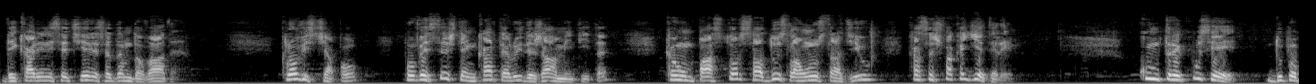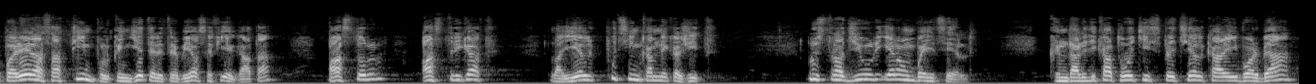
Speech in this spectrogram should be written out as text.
de care ni se cere să dăm dovadă? Clovis Chapo povestește în cartea lui deja amintită că un pastor s-a dus la un lustragiu ca să-și facă ghetele. Cum trecuse, după părerea sa, timpul când ghetele trebuiau să fie gata, pastorul a strigat la el puțin cam necăjit. Lustragiul era un băiețel. Când a ridicat ochii spre cel care îi vorbea,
